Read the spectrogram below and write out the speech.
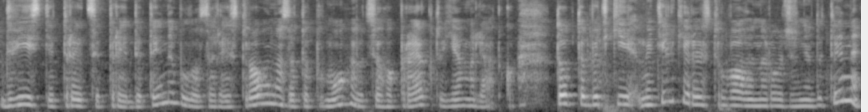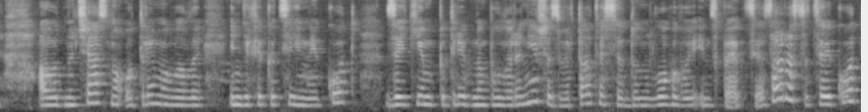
233 дитини було зареєстровано за допомогою цього проекту є малятко. Тобто батьки не тільки реєстрували народження дитини, а одночасно отримували ідентифікаційний код, за яким потрібно було раніше звертатися до налогової інспекції. А зараз цей код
